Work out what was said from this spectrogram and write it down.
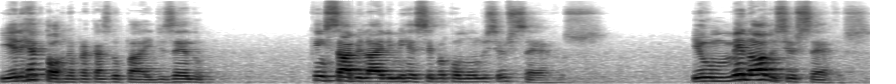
E ele retorna para a casa do pai, dizendo: Quem sabe lá ele me receba como um dos seus servos. E o menor dos seus servos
